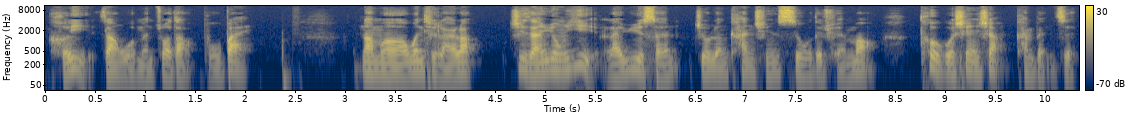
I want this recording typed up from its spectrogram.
可以让我们做到不败。那么问题来了。既然用意来御神，就能看清事物的全貌，透过现象看本质。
